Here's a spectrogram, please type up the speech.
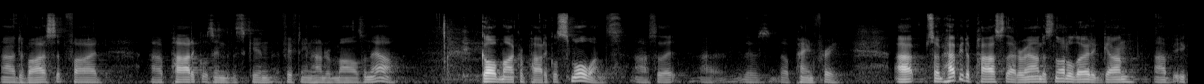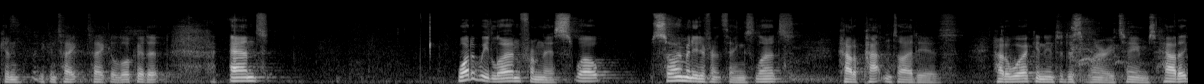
uh, device that fired uh, particles into the skin at 1500 miles an hour. Gold microparticles, small ones, uh, so that uh, they're pain-free. Uh, so I'm happy to pass that around. It's not a loaded gun, but you can, you can take, take a look at it. And what did we learn from this? Well, so many different things. Learnt how to patent ideas, how to work in interdisciplinary teams, how to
